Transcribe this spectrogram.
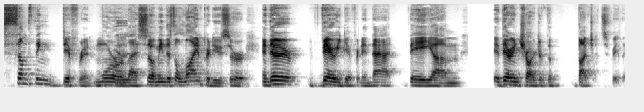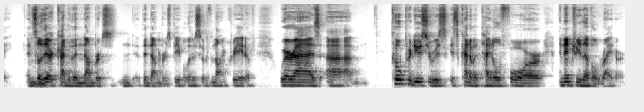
something different, more yeah. or less. So, I mean, there's a line producer and they're very different in that they, um, they're in charge of the budgets really. And mm-hmm. so they're kind of the numbers, the numbers people that are sort of non-creative. Whereas um, co-producer is, is kind of a title for an entry-level writer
